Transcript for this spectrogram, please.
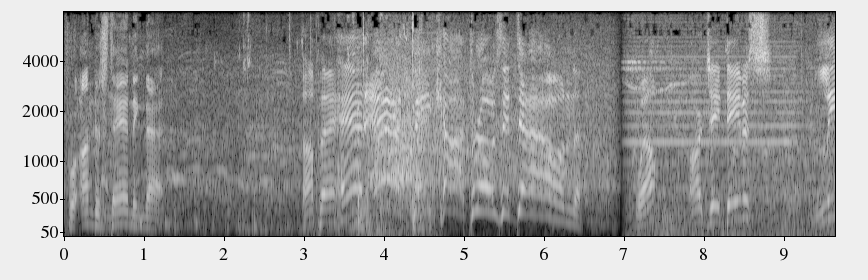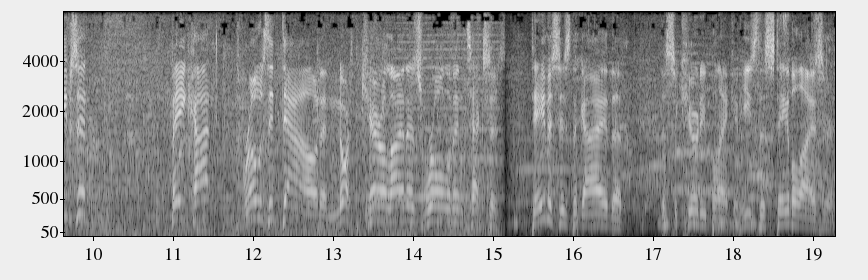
for understanding that. Up ahead, and Bacot throws it down. Well, R.J. Davis leaves it. Bacot throws it down, and North Carolina's rolling in Texas. Davis is the guy that the security blanket. He's the stabilizer.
